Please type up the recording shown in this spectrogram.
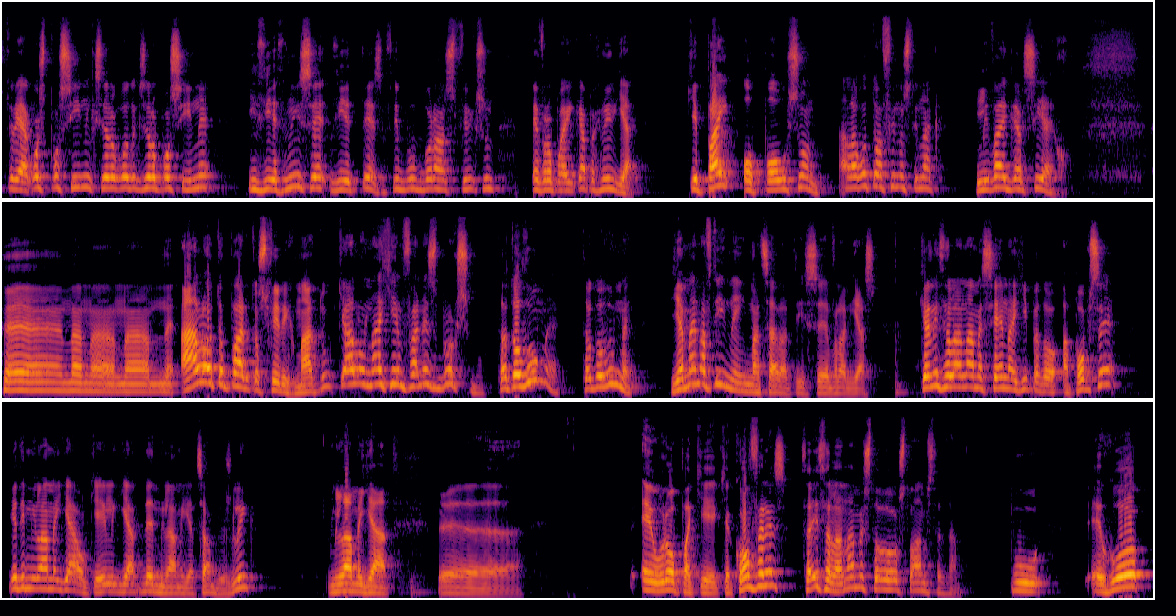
200-300 πόσοι είναι, ξέρω εγώ, δεν ξέρω πόσοι είναι οι διεθνείς ε, διαιτητές. Αυτοί που μπορούν να σφίξουν ευρωπαϊκά παιχνίδια. Και πάει ο Πόουσον, αλλά εγώ το αφήνω στην άκρη. Λιβάη Γκαρσία έχω. Ε, να, να, να, ναι. Άλλο το πάρει το σφύριγμά του και άλλο να έχει εμφανές μπρόξιμο. Θα το δούμε. Θα το δούμε. Για μένα αυτή είναι η ματσάρα της ε, βραδιάς. Και αν ήθελα να είμαι σε ένα γήπεδο απόψε, γιατί μιλάμε για, okay, για, δεν μιλάμε για Champions League, μιλάμε για ε, Europa και, και Conference, θα ήθελα να είμαι στο, στο Άμστερνταμ. Που εγώ,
